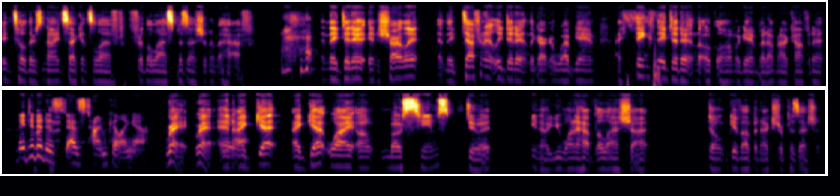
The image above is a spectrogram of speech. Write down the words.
until there's nine seconds left for the last possession of a half and they did it in Charlotte, and they definitely did it in the Gardner Webb game. I think they did it in the Oklahoma game, but I'm not confident. they did it as as time killing yeah Right, right, and Yeah. I get, I get why uh, most teams do it. You know, you want to have the last shot. Don't give up an extra possession.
